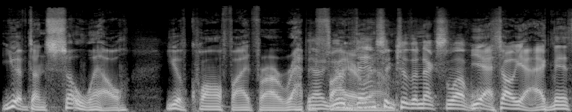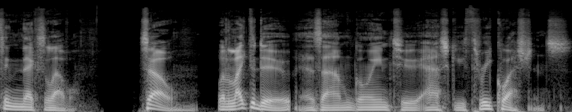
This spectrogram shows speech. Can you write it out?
you have done so well. You have qualified for our rapid yeah, fire. You're advancing round. to the next level. Yes. Oh, yeah. Advancing to the next level. So, what I'd like to do is I'm going to ask you three questions.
